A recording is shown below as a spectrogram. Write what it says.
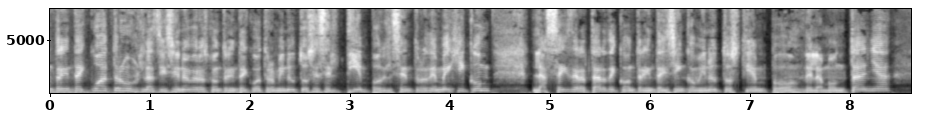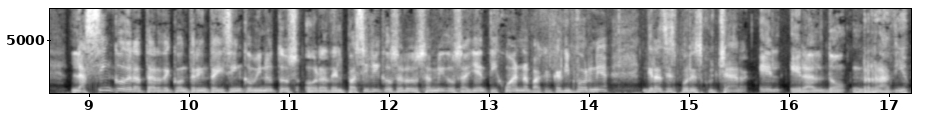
Con 34, las 19 horas con 34 minutos es el tiempo del centro de México, las 6 de la tarde con 35 minutos tiempo de la montaña, las 5 de la tarde con 35 minutos hora del Pacífico. Saludos amigos allá en Tijuana, Baja California. Gracias por escuchar el Heraldo Radio.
